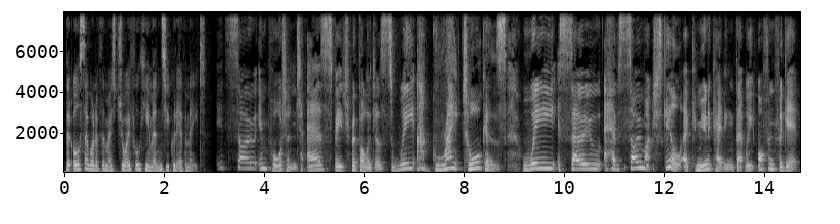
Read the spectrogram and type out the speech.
but also one of the most joyful humans you could ever meet. It's so important as speech pathologists. We are great talkers. We so have so much skill at communicating that we often forget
